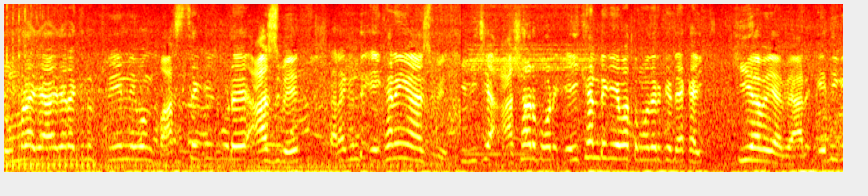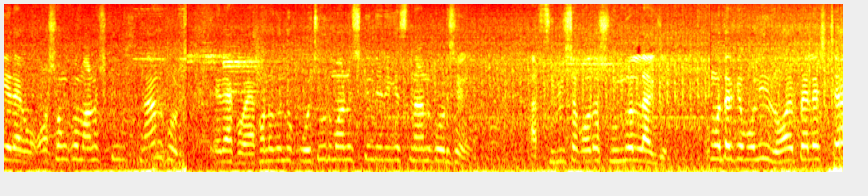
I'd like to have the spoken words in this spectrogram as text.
তোমরা যারা যারা কিন্তু ট্রেন এবং বাস থেকে করে আসবে, তারা কিন্তু এখানেই আসবে। সি বিচে আসার পর এইখান থেকে এবার তোমাদেরকে দেখাই কীভাবে যাবে। আর এদিকে দেখো, অসংখ্য মানুষ কিন্তু স্নান করছে। এ দেখো এখনও কিন্তু প্রচুর মানুষ কিন্তু এদিকে স্নান করছে। আর সি বিচটা কত সুন্দর লাগছে। তোমাদেরকে বলি রয় প্যালেসটা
